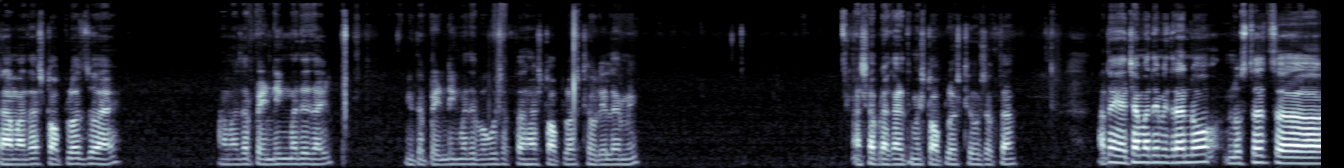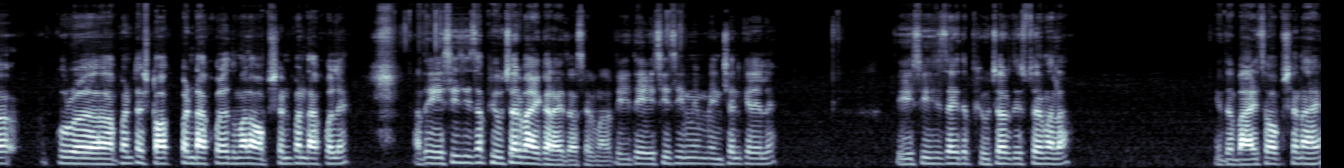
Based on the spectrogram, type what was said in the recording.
तर हा माझा स्टॉप लॉस जो आहे हा माझा पेंडिंगमध्ये जाईल. इथं पेंडिंगमध्ये बघू शकता हा स्टॉप लॉस ठेवलेला आहे मी. अशा प्रकारे तुम्ही स्टॉप लॉस ठेवू शकता. आता याच्यामध्ये मित्रांनो नुसतंच आपण ते स्टॉक पण दाखवलं तुम्हाला ऑप्शन पण दाखवले आता ए सी सीचा फ्युचर बाय करायचा असेल मला तर इथे ए सी सी मी मेन्शन केलेलं आहे. ए सी सीचा इथं फ्युचर दिसतो आहे मला. इथं बायचं ऑप्शन आहे.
